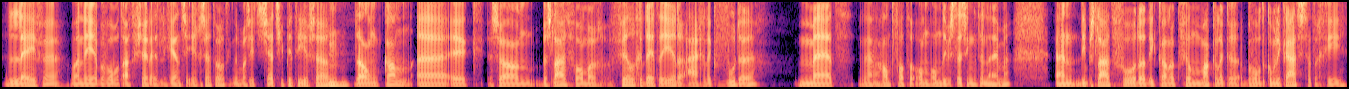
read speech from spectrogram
leven wanneer bijvoorbeeld artificiële intelligentie ingezet wordt, ik noem maar iets ChatGPT of zo, mm -hmm. dan kan uh, ik zo'n besluitvormer veel gedetailleerder eigenlijk voeden met ja, handvatten om, om die beslissingen te nemen. En die besluitvoerder die kan ook veel makkelijker bijvoorbeeld de communicatiestrategie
